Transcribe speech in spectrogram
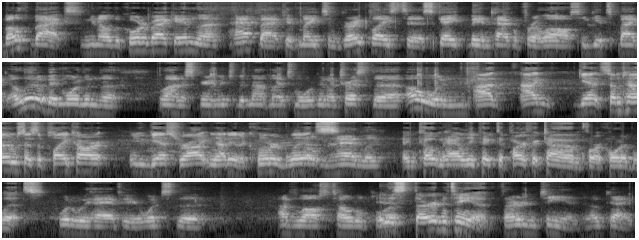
Both backs, you know, the quarterback and the halfback have made some great plays to escape being tackled for a loss. He gets back a little bit more than the line of scrimmage, but not much more. Going to trust the oh and I I get sometimes as a play card you guess right, and I did a corner blitz, Colton Hadley. and Colton Hadley picked a perfect time for a corner blitz. What do we have here? What's the? I've lost total It is third and ten. third and ten. Okay,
